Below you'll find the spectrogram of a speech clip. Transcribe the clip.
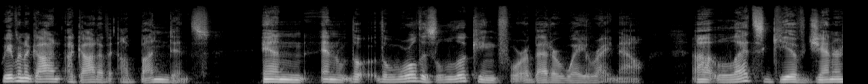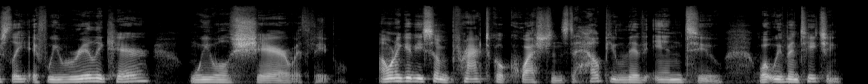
We have a God, a God of abundance. And, and the, the world is looking for a better way right now. Uh, let's give generously. If we really care, we will share with people. I want to give you some practical questions to help you live into what we've been teaching,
